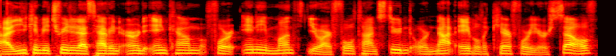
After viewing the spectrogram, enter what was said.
Uh, you can be treated as having earned income for any month you are a full time student or not able to care for yourself.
